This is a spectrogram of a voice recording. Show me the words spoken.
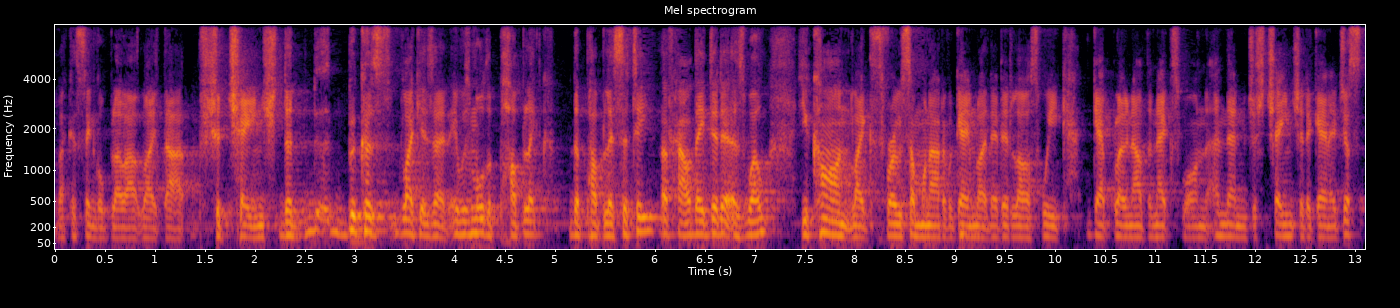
like a single blowout like that, should change the because, like I said, it was more the public, the publicity of how they did it as well. You can't like throw someone out of a game like they did last week, get blown out the next one, and then just change it again. It just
